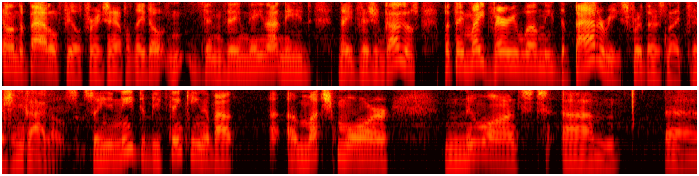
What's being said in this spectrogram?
on the battlefield, for example, they don't they may not need night vision goggles, but they might very well need the batteries for those night vision goggles. So you need to be thinking about a, a much more nuanced um, uh,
